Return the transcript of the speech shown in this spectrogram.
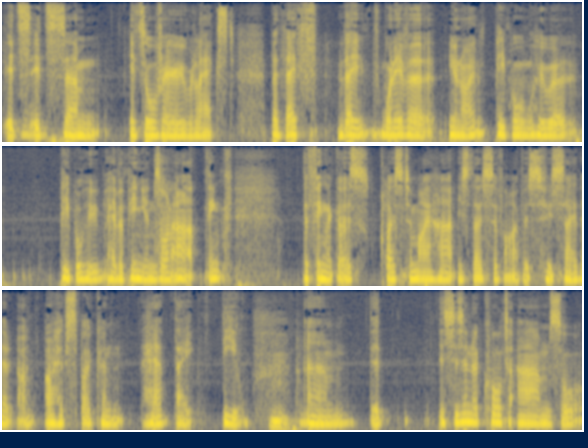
it's it's um, it's all very relaxed. But they f- they whatever you know people who are people who have opinions on art think the thing that goes close to my heart is those survivors who say that I, I have spoken how they feel. Um, that this isn't a call to arms or,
